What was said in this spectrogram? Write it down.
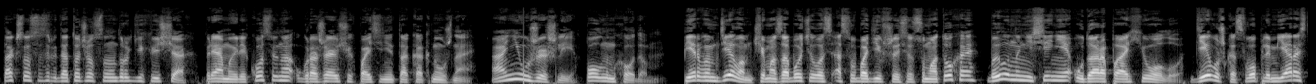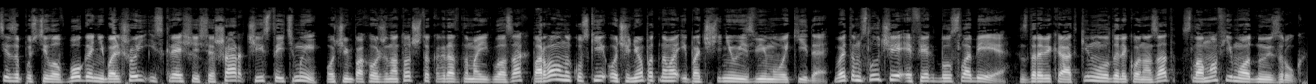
так что сосредоточился на других вещах, прямо или косвенно угрожающих пойти не так, как нужно. А они уже шли, полным ходом. Первым делом, чем озаботилась освободившаяся суматоха, было нанесение удара по Ахиолу. Девушка с воплем ярости запустила в бога небольшой искрящийся шар чистой тьмы, очень похожий на тот, что когда-то на моих глазах порвал на куски очень опытного и почти неуязвимого кида. В этом случае эффект был слабее. Здоровяка откинуло далеко назад, сломав ему одну из рук.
